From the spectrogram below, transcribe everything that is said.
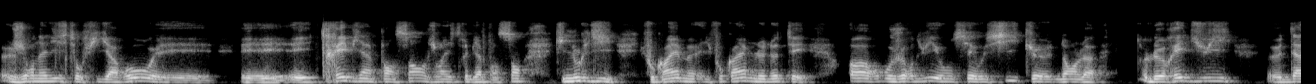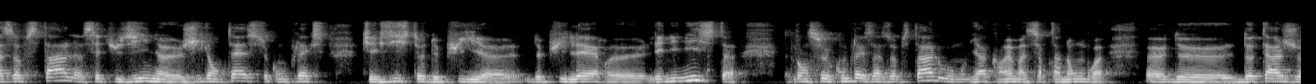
journaliste au Figaro et, très bien pensant, journaliste très bien pensant, qui nous le dit. Il faut quand même, le noter. Or, aujourd'hui, on sait aussi que dans le, réduit d'Azovstal, cette usine euh, gigantesque, ce complexe qui existe depuis, euh, depuis l'ère léniniste. Dans ce complexe d'Azovstal, où il y a quand même un certain nombre d'otages,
